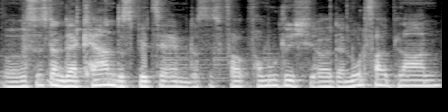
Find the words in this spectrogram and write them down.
Was ist denn der Kern des BCM? Das ist ver vermutlich äh, der Notfallplan,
